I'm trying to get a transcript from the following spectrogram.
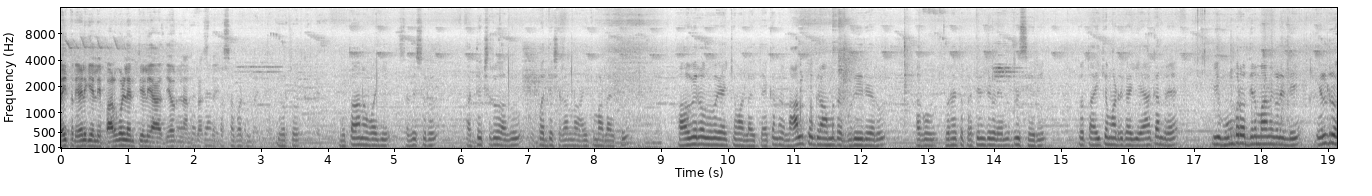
ರೈತರ ಏಳಿಗೆಯಲ್ಲಿ ಪಾಲ್ಗೊಳ್ಳಿ ಅಂತೇಳಿ ಆ ದೇವರು ನಾನು ಇವತ್ತು ನೂತನವಾಗಿ ಸದಸ್ಯರು ಅಧ್ಯಕ್ಷರು ಹಾಗೂ ಉಪಾಧ್ಯಕ್ಷರನ್ನು ಆಯ್ಕೆ ಮಾಡಲಾಯಿತು. ಅವಿರೋಧವಾಗಿ ಆಯ್ಕೆ ಮಾಡಲಾಯಿತು ಯಾಕಂದರೆ ನಾಲ್ಕು ಗ್ರಾಮದ ಗುರು ಹಿರಿಯರು ಹಾಗೂ ಚುನಾಯಿತ ಪ್ರತಿನಿಧಿಗಳೆಲ್ಲರೂ ಸೇರಿ ಇವತ್ತು ಆಯ್ಕೆ ಮಾಡೋದಕ್ಕಾಗಿ. ಯಾಕಂದರೆ ಈ ಮುಂಬರುವ ದಿನಮಾನಗಳಲ್ಲಿ ಎಲ್ಲರೂ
